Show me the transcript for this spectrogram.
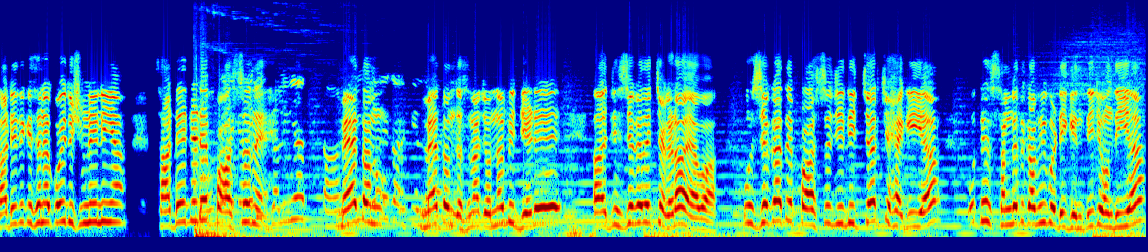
ਸਾਡੀ ਤੇ ਕਿਸੇ ਨਾਲ ਕੋਈ ਦੁਸ਼ਮਣੀ ਨਹੀਂ ਆ। ਸਾਡੇ ਜਿਹੜੇ ਪਾਸਟਰ ਨੇ, ਮੈਂ ਤੁਹਾਨੂੰ ਮੈਂ ਤੁਹਾਨੂੰ ਦੱਸਣਾ ਚਾਹੁੰਦਾ ਵੀ ਜਿਹੜੇ ਜਿਸ ਜਗ੍ਹਾ ਤੇ ਝਗੜਾ ਹੋਇਆ ਵਾ, ਉਸ ਜਗ੍ਹਾ ਤੇ ਪਾਸਟਰ ਜੀ ਦੀ ਚਰਚ ਹੈਗੀ ਆ ਉੱਥੇ ਸੰਗਤ ਕਾਫੀ ਵੱਡੀ ਗਿਣਤੀ 'ਚ ਆਉਂਦੀ ਆ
